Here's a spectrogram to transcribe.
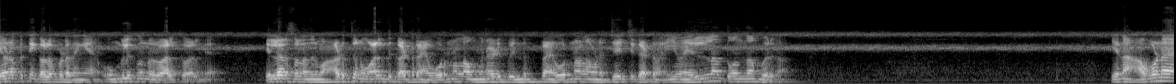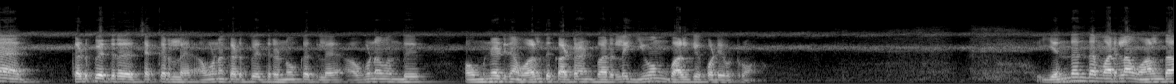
எவனை பற்றியும் கவலைப்படாதீங்க. உங்களுக்குன்னு ஒரு வாழ்க்கை வாழுங்க எல்லாரும் சொல்ல தெரியுமா அடுத்தவன் வாழ்ந்து காட்டுறேன். ஒரு நாள் அவன் முன்னாடி போய் நிற்பேன் ஒரு நாள் அவனை ஜெயிச்சு காட்டுவேன். இவன் எல்லாம் தோந்தான் போயிருக்கான். ஏன்னா அவனை கடுப்பேற்றுற சக்கரில் அவனை கடுப்பேற்றுற நோக்கத்தில் அவனை வந்து அவன் முன்னாடி நான் வாழ்ந்து காட்டுறான்னு பாருல இவன் வாழ்க்கையை கொடைய விட்டுருவான். எந்தெந்த மாதிரிலாம் வாழ்ந்தா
